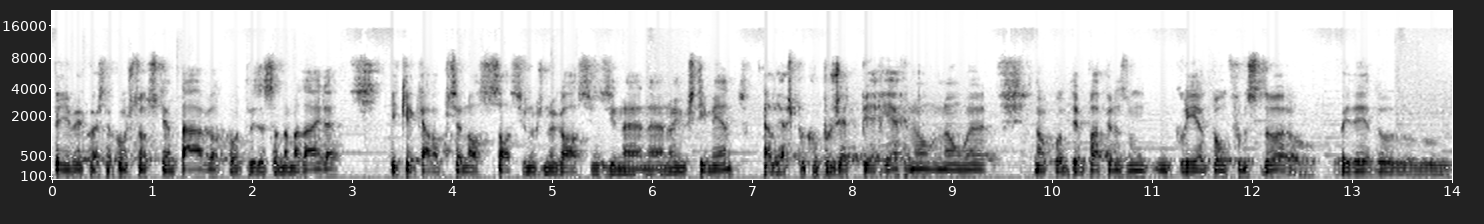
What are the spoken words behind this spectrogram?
tem a ver com esta construção sustentável, com a utilização da madeira e que acaba por ser nosso sócio nos negócios e na, na, no investimento. Aliás, porque o projeto PRR não, não, eh, não contempla apenas um, um cliente ou um fornecedor. A ideia do, do,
